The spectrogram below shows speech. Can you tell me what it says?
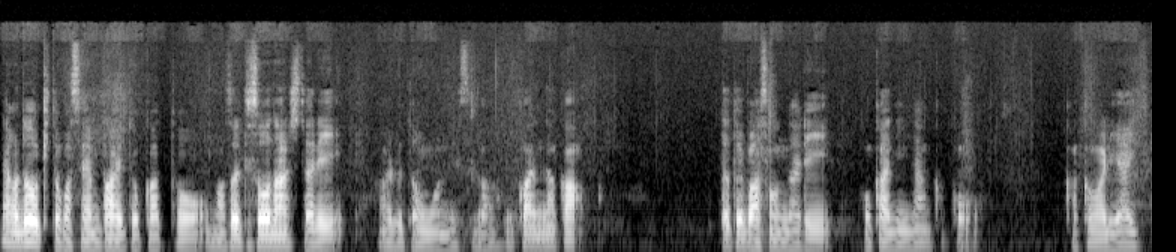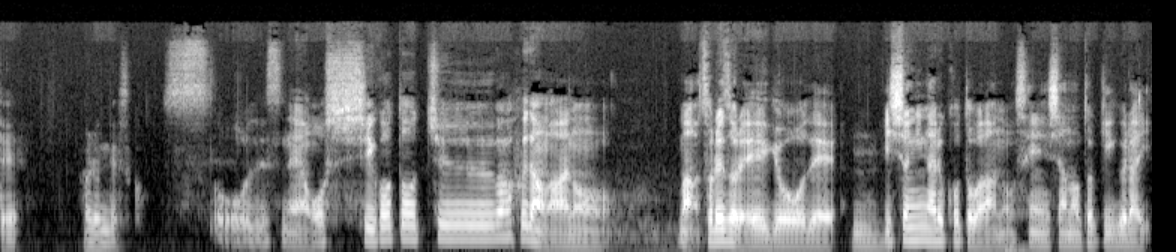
なんか同期とか先輩とかと、まあそうやって相談したりあると思うんですが、他になんか、例えば遊んだり、他になんかこう、関わり合いってあるんですか？そうですね。お仕事中は普段はあの、まあ、それぞれ営業で、一緒になることは、あの、洗車の時ぐらい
